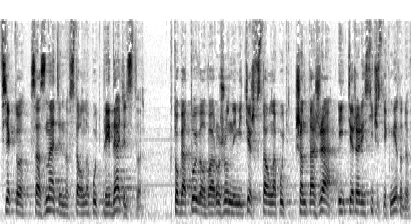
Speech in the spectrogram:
Все, кто сознательно встал на путь предательства, кто готовил вооруженный мятеж, встал на путь шантажа и террористических методов,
